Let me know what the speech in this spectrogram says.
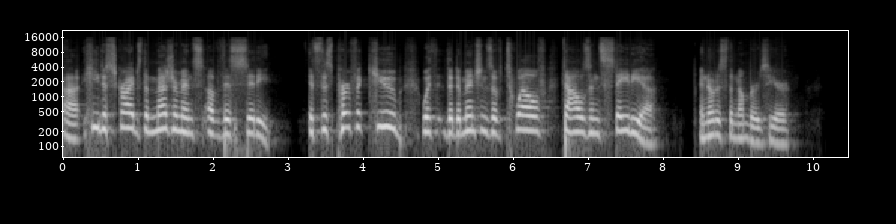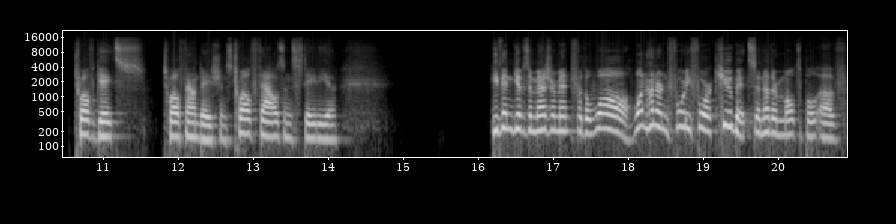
uh, he describes the measurements of this city. It's this perfect cube with the dimensions of 12,000 stadia. And notice the numbers here 12 gates, 12 foundations, 12,000 stadia. He then gives a measurement for the wall 144 cubits, another multiple of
